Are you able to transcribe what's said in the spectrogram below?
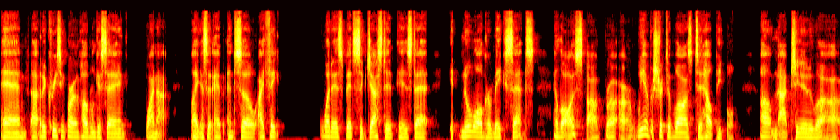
And uh, an increasing part of the public is saying, why not? Like I said, and, and so I think what has been suggested is that it no longer makes sense and laws uh, are we have restrictive laws to help people, um, not to uh,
